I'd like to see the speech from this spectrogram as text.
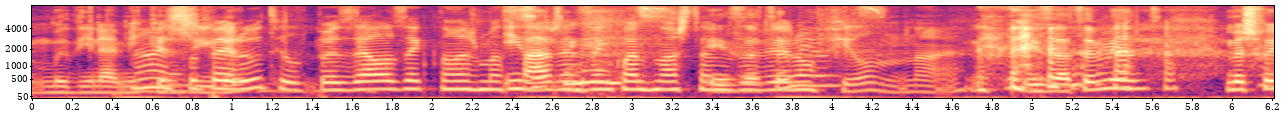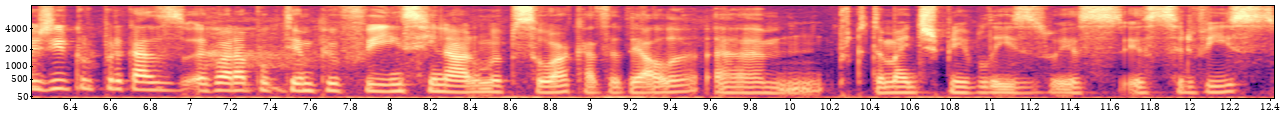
uma dinâmica ah, é super gira. útil, depois elas é que dão as massagens Exatamente. enquanto nós estamos Exatamente. a ver um filme, não é? Exatamente. Mas foi giro porque por acaso agora há pouco tempo eu fui ensinar uma pessoa à casa dela, um, porque também disponibilizo esse, esse serviço,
